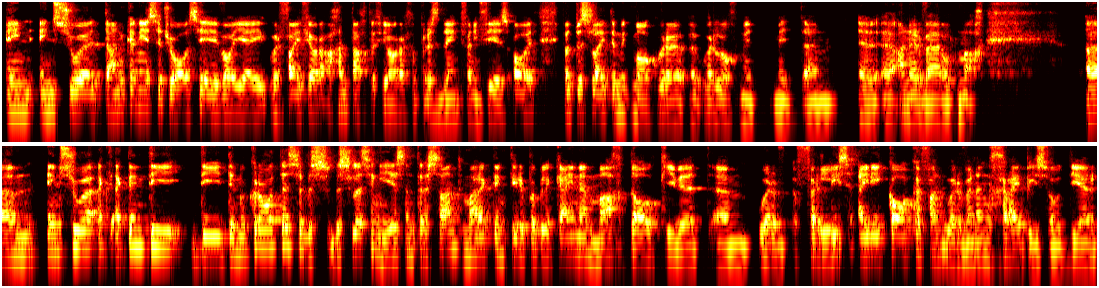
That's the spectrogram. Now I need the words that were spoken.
En en so dan kan jy 'n situasie hê waar jy oor 5 jaar 'n 88 jarige president van die VSA het wat besluite moet maak oor 'n oorlog met met 'n um, 'n ander wêreldmag. Ehm um, en so ek ek dink die die demokratiese bes, beslissing hier is interessant, maar ek dink die republikeine mag dalk, jy weet, ehm um, oor verlies uit die kake van oorwinning gryp hierso deur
